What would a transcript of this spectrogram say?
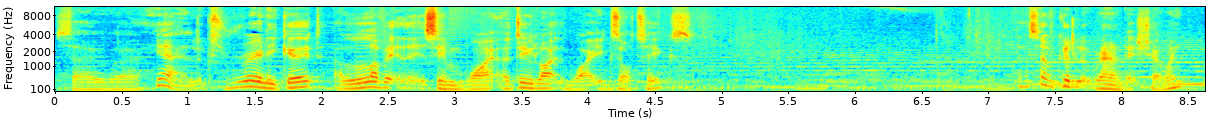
So uh, yeah, it looks really good. I love it that it's in white. I do like the white exotics. Let's have a good look around it, shall we?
